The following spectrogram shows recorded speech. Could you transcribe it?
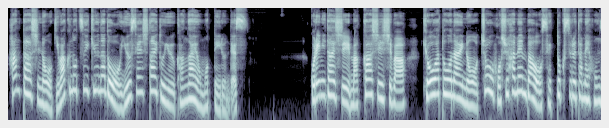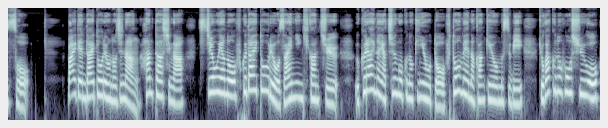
ハンター氏の疑惑の追及などを優先したいという考えを持っているんです。これに対しマッカーシー氏は、共和党内の超保守派メンバーを説得するため奔走。バイデン大統領の次男、ハンター氏が、父親の副大統領在任期間中、ウクライナや中国の企業と不透明な関係を結び、巨額の報酬を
